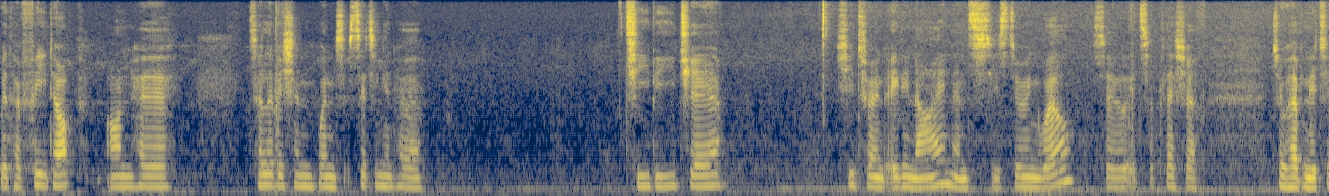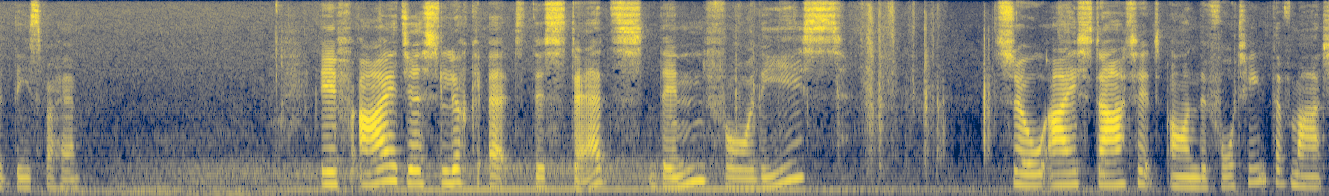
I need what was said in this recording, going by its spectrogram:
with her feet up on her television when sitting in her TV chair. She turned 89 and she's doing well, so it's a pleasure to have knitted these for her. If I just look at the stats then for these So I started on the 14th of March,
